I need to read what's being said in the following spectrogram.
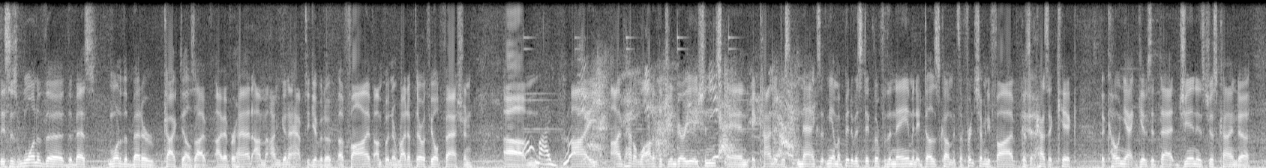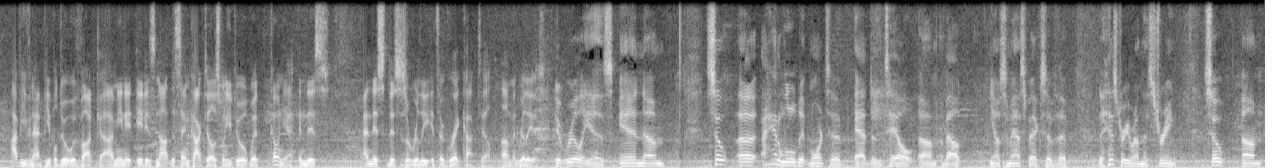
this is one of the, the best, one of the better cocktails I've, I've ever had. I'm, I'm gonna have to give it a, a five. I'm putting it right up there with the old fashioned. Um, oh my goodness. I I've had a lot of the gin variations, and it kind of just nags at me. I'm a bit of a stickler for the name, and it does come. It's a French 75 because it has a kick. The cognac gives it that. Gin is just kind of. I've even had people do it with vodka. I mean, it, it is not the same cocktail as when you do it with cognac, and this. And this this is a really it's a great cocktail. Um, it really is. It really is. And um, so uh, I had a little bit more to add to the tale um, about you know some aspects of the the history around this drink. So um,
